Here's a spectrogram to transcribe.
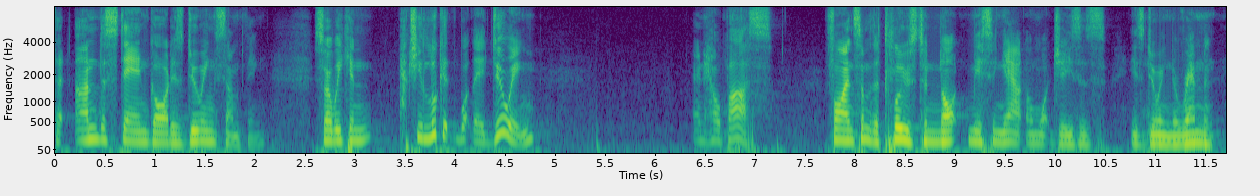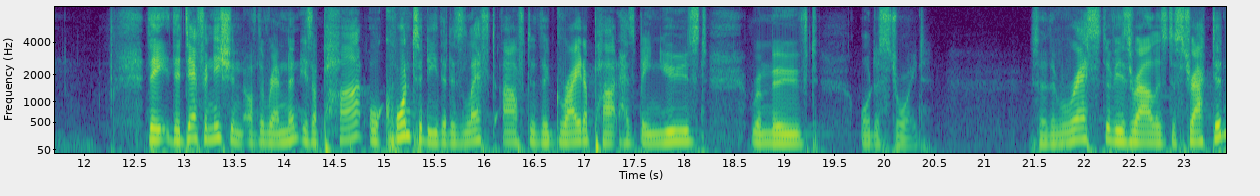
that understand God is doing something. So we can actually look at what they're doing and help us find some of the clues to not missing out on what Jesus is doing, the remnant. The, the definition of the remnant is a part or quantity that is left after the greater part has been used, removed, or destroyed. So the rest of Israel is distracted.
